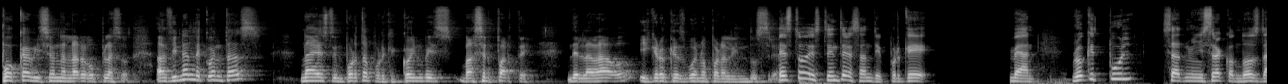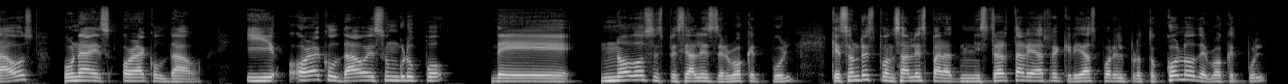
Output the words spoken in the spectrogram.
poca visión a largo plazo. Al final de cuentas, nada de esto importa porque Coinbase va a ser parte de la DAO y creo que es bueno para la industria. Esto está interesante porque Vean, Rocket Pool se administra con dos DAOs. Una es Oracle DAO. Y Oracle DAO es un grupo de nodos especiales de Rocket Pool que son responsables para administrar tareas requeridas por el protocolo de Rocket Pool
